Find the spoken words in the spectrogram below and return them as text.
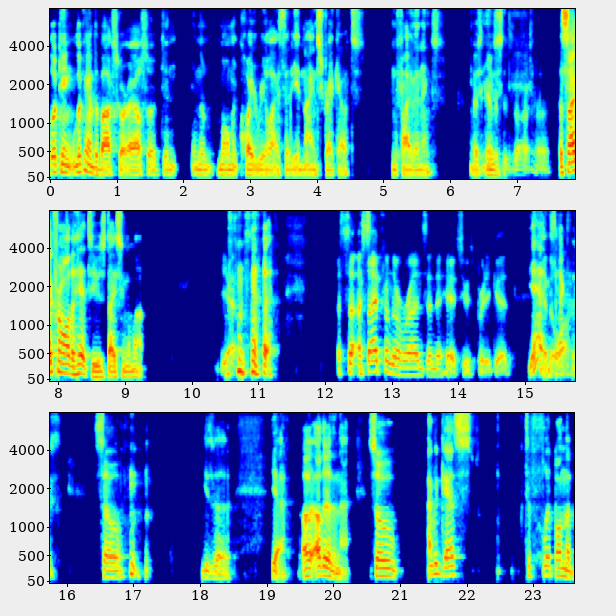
Looking looking at the box score, I also didn't in the moment quite realize that he had nine strikeouts in five innings. He was, That's he was- of bizarre, huh? aside from all the hits, he was dicing them up. Yeah. Asi- aside from the runs and the hits, he was pretty good. yeah, exactly. walks. So he's a yeah. Other than that, so I would guess to flip on the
